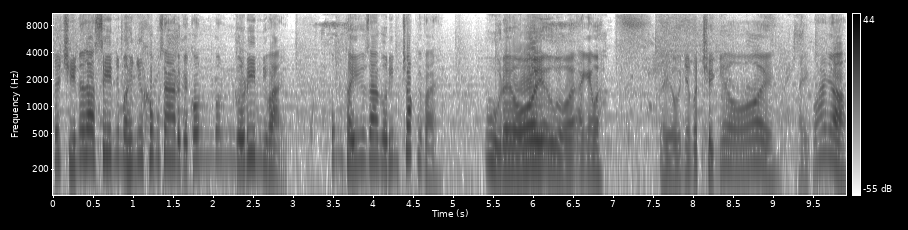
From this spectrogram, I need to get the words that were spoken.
Chơi 9 assassin nhưng mà hình như không ra được cái con con Grim thì phải. Không thấy ra Grim chóc thì phải. Ủa đây rồi ừ rồi anh em ơi. Đây rồi, nhân vật chính rồi. Hay quá nhở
